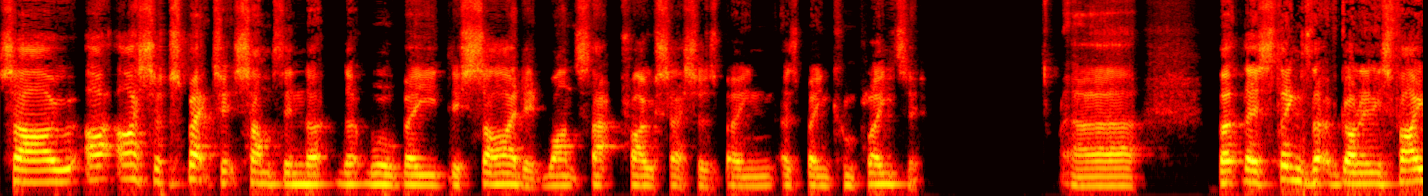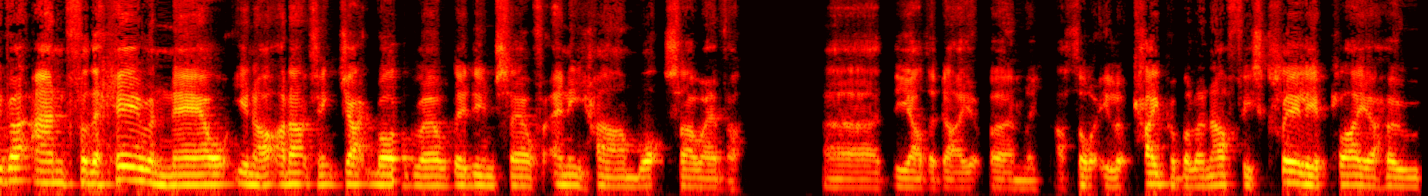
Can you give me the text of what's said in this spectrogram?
So I, I, suspect it's something that, that will be decided once that process has been has been completed. Uh, but there's things that have gone in his favour, and for the here and now, you know, I don't think Jack Rodwell did himself any harm whatsoever uh, the other day at Burnley. I thought he looked capable enough. He's clearly a player who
